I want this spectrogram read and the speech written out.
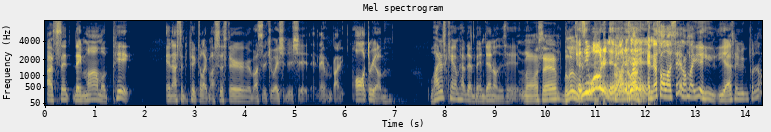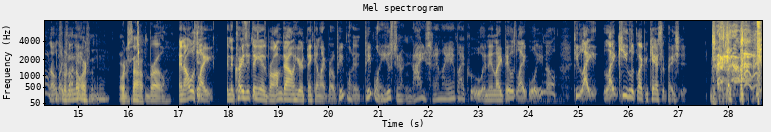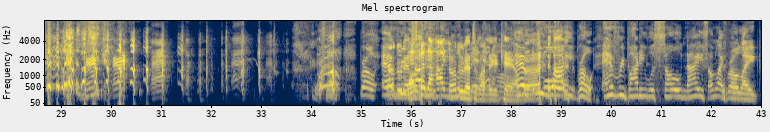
I sent they mom a pic, and I sent the pic to like my sister and my situation and shit, and everybody, all three of them. Why does Cam have that bandana on his head? You know what I'm saying? Blue. Because he wanted it on his north. head. And that's all I said. I'm like, yeah, he, he asked me if he could put it on. I was like, from fuck the it. north, man, or the south. bro. And I was like, and the crazy thing is, bro, I'm down here thinking like, bro, people in people in Houston are nice, man. Like everybody cool. And then like they was like, well, you know, he like like he looked like a cancer patient. Bro, Don't do everybody, that That's because of how you Don't put do the that to my nigga on. Cam. dog. everybody, bro, everybody was so nice. I'm like, bro, like.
